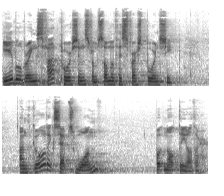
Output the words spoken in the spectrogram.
Abel brings fat portions from some of his firstborn sheep. And God accepts one, but not the other.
